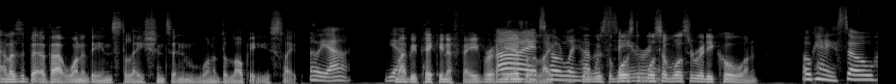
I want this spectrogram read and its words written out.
Tell us a bit about one of the installations in one of the lobbies. Like, oh yeah, yeah. Might be picking a favorite here, I but like, totally what have was a the, what's, the, what's, the, what's a really cool one? Okay, so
